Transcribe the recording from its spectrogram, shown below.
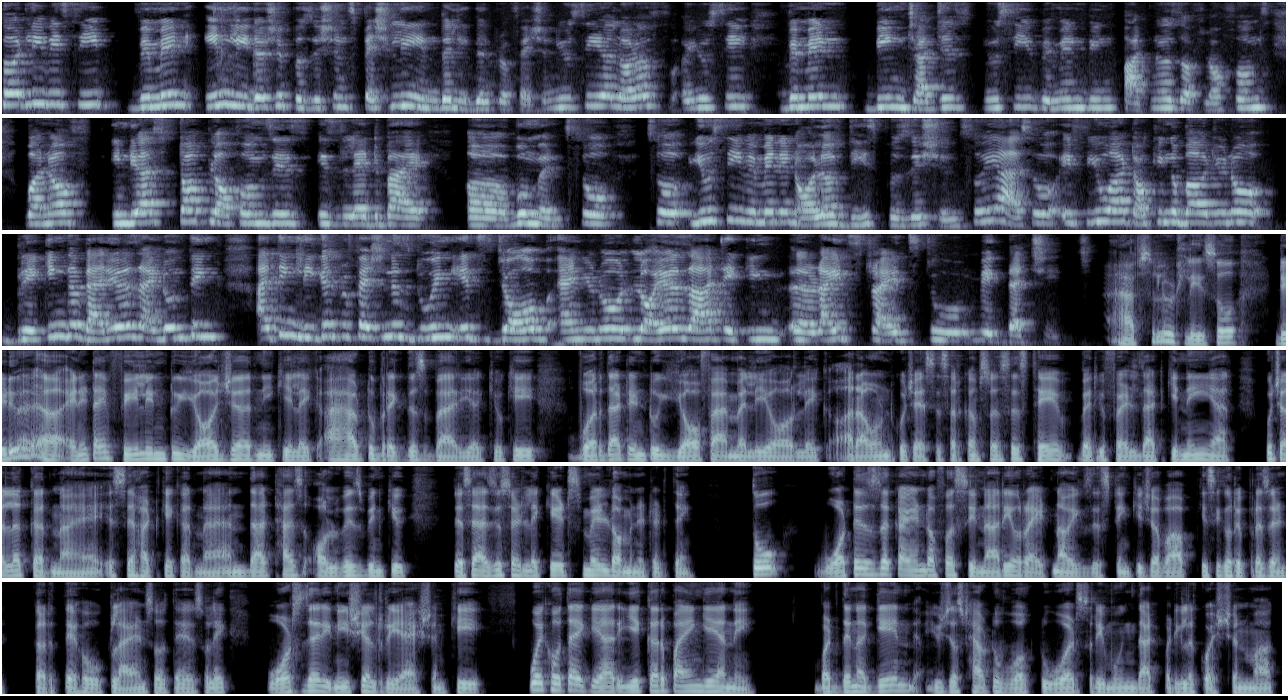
Thirdly, we see women in leadership positions, especially in the legal profession. You see a lot of you see women being judges. You see women being partners of law firms. One of India's top law firms is is led by a woman. So so you see women in all of these positions so yeah so if you are talking about you know breaking the barriers i don't think i think legal profession is doing its job and you know lawyers are taking uh, right strides to make that change Absolutely. So, did you uh, anytime feel into your journey ki like I have to break this barrier? क्योंकि were that into your family or like around कुछ ऐसे circumstances थे where you felt that कि नहीं यार कुछ अलग करना है इससे हट के करना है and that has always been कि जैसे as you said like it's male dominated thing. तो what is the kind of a scenario right now existing कि जब आप किसी को रिप्रेजेंट करते हो क्लाइंट्स होते हैं so like what's their initial reaction कि वो एक होता है कि यार ये कर पाएँगे या नहीं but then again you just have to work towards removing that particular question mark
